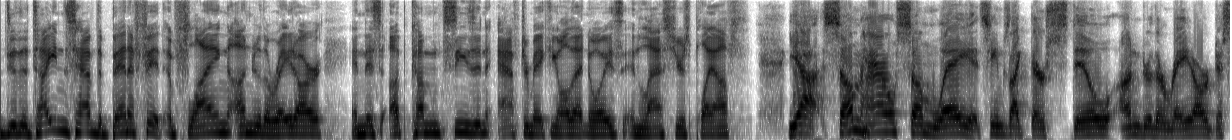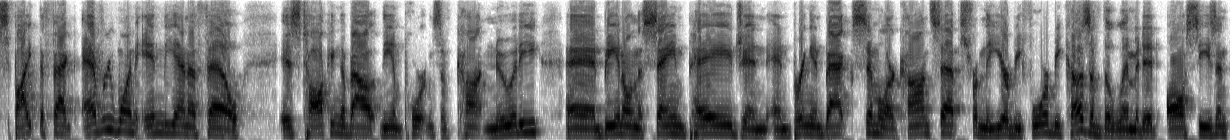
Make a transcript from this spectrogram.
do the Titans have the benefit of flying under the radar in this upcoming season after making all that noise in last year's playoffs? Yeah, somehow, some way, it seems like they're still under the radar, despite the fact everyone in the NFL is talking about the importance of continuity and being on the same page and and bringing back similar concepts from the year before because of the limited all season.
